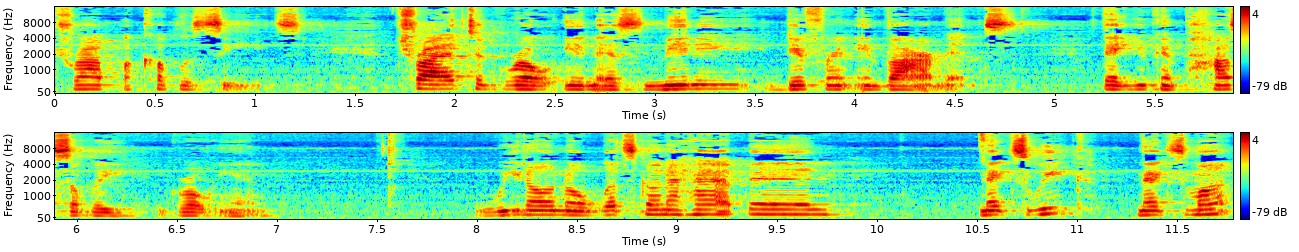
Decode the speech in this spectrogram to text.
drop a couple of seeds. Try to grow in as many different environments that you can possibly grow in. We don't know what's going to happen next week, next month,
